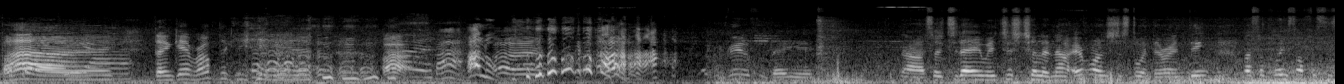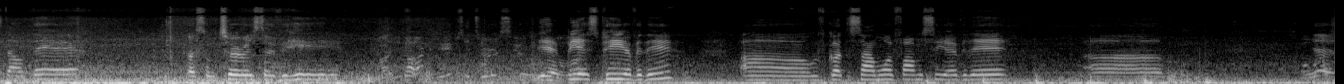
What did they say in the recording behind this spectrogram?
Bye. Don't get robbed again. Hello. Beautiful day here. Nah, so today we're just chilling out. Everyone's just doing their own thing. Got some police officers down there. Got some tourists over here. Yeah, BSP over there. Uh, we've got the Samoa Pharmacy over there. Um, yeah.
